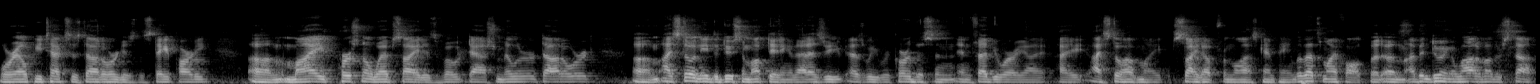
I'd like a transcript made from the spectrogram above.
or lptexas.org is the state party. Um, my personal website is vote-miller.org. Um, I still need to do some updating of that as we as we record this in, in February. I, I, I still have my site up from the last campaign, but that's my fault. But um, I've been doing a lot of other stuff.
